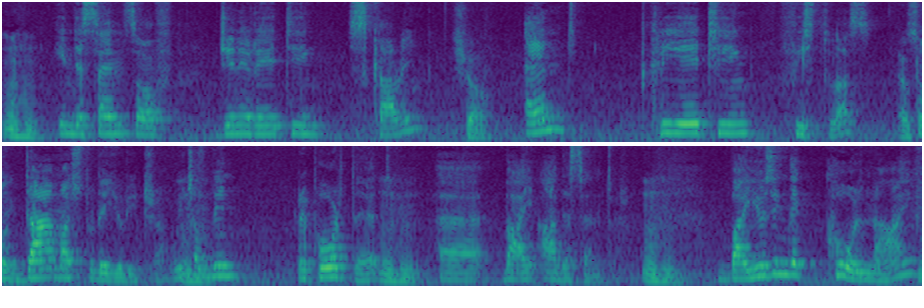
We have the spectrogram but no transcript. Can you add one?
Mm-hmm. in the sense of generating scarring Sure. and creating fistulas, so damage to the urethra, which has Mhm. been reported Mhm. uh, by other center. Mhm. By using the cold knife,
